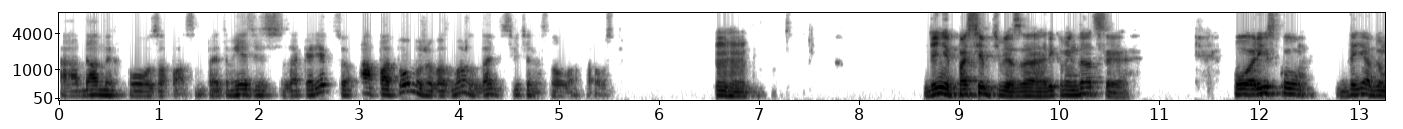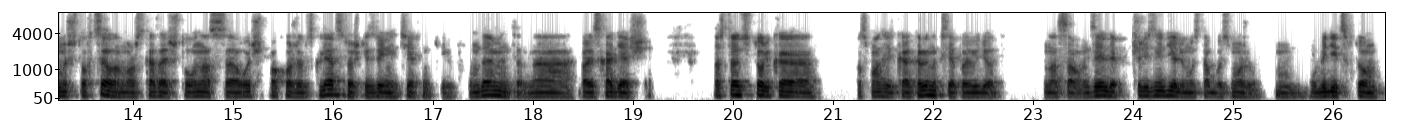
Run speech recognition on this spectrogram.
данных по запасам. Поэтому я здесь за коррекцию, а потом уже, возможно, да, действительно снова рост. Угу. Денис, спасибо тебе за рекомендации. По риску, да я думаю, что в целом можно сказать, что у нас а, очень похожий взгляд с точки зрения техники и фундамента на происходящее. Остается только посмотреть, как рынок себя поведет на самом деле. Через неделю мы с тобой сможем убедиться в том,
